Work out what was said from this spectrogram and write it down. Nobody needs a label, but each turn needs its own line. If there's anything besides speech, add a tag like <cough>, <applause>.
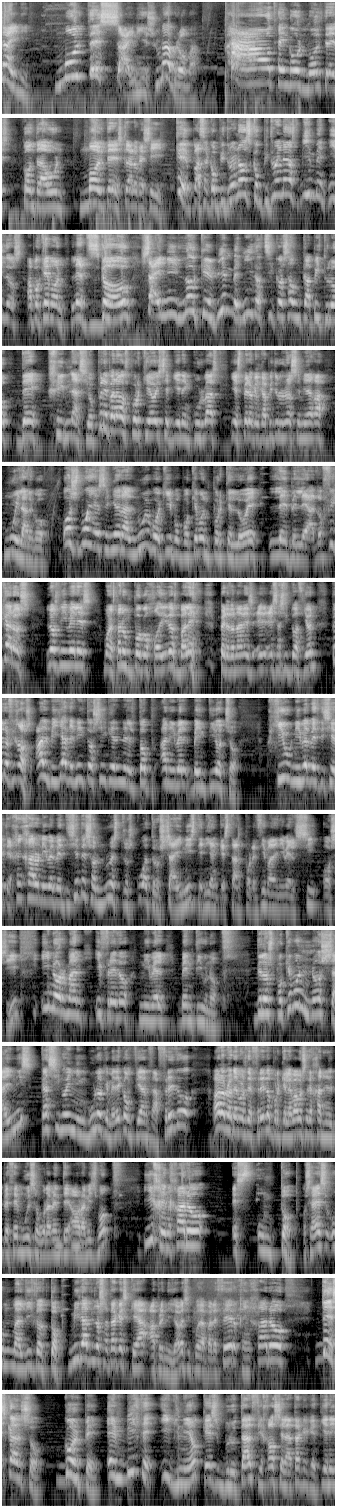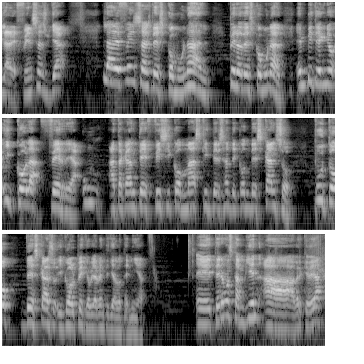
Shiny. Moltres Shiny, es una broma. ¡Pau! Tengo un Moltres contra un Moltres, claro que sí. ¿Qué pasa compitruenos, compitruenas? Bienvenidos a Pokémon Let's Go Shiny Loque. Bienvenidos chicos a un capítulo de gimnasio. Preparaos porque hoy se vienen curvas y espero que el capítulo no se me haga muy largo. Os voy a enseñar al nuevo equipo Pokémon porque lo he leveleado. Fijaros, los niveles, bueno, están un poco jodidos, ¿vale? <laughs> Perdonad esa situación, pero fijaos, Albi y Adenito siguen en el top a nivel 28. Hugh nivel 27, Genjaro nivel 27 son nuestros cuatro Shinies, tenían que estar por encima de nivel sí o sí, y Norman y Fredo nivel 21. De los Pokémon no Shinies, casi no hay ninguno que me dé confianza. Fredo, ahora hablaremos de Fredo porque le vamos a dejar en el PC muy seguramente ahora mismo. Y Genjaro es un top, o sea, es un maldito top. Mirad los ataques que ha aprendido, a ver si puede aparecer. Genjaro, descanso, golpe, envite ígneo, que es brutal. Fijaos el ataque que tiene y la defensa es ya... La defensa es descomunal, pero descomunal. Envite ígneo y cola férrea. Un atacante físico más que interesante con descanso. Puto descanso. Y golpe, que obviamente ya lo tenía. Eh, tenemos también a... A ver que vea...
